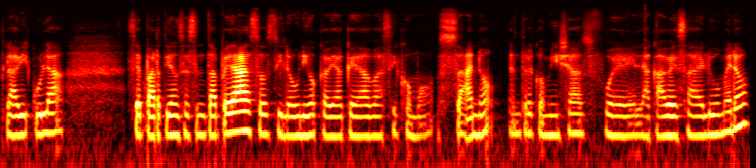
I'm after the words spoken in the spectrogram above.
clavícula se partió en 60 pedazos y lo único que había quedado así como sano, entre comillas, fue la cabeza del húmero.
